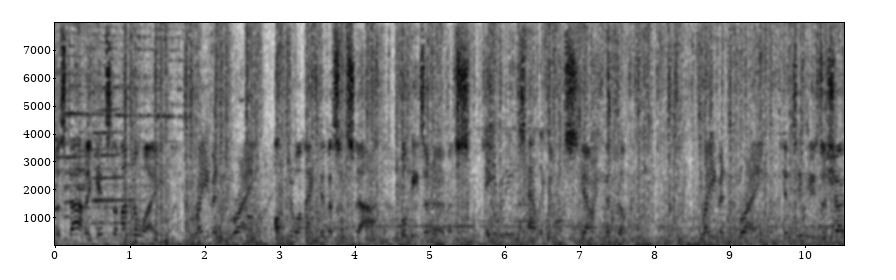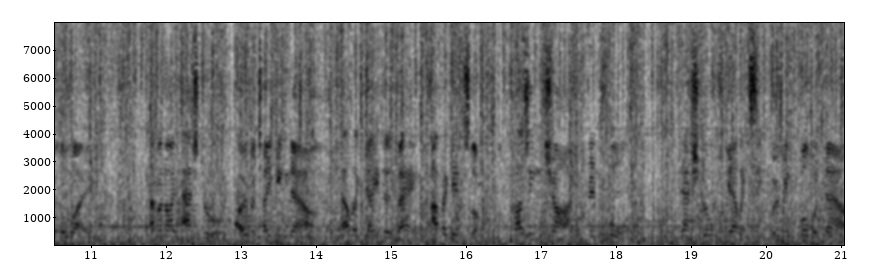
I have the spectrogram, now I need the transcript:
The starter gets them underway. Raven Brain off to a magnificent start. Bookies are nervous. Evening's elegance going with them. Raven Brain continues to show the way. Ammonite Asteroid overtaking now. Alligator Bang up against them. Fuzzy Chime in fourth. National Galaxy moving forward now.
